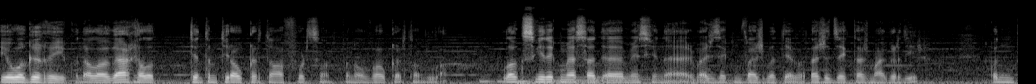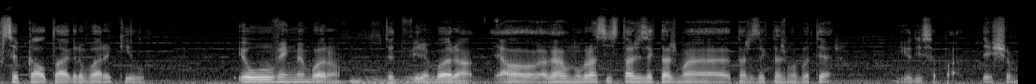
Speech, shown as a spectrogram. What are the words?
Eu agarrei, quando ela agarra, ela tenta-me tirar o cartão à força para não levar o cartão de lá. Logo de seguida começa a, a mencionar: vais dizer que me vais bater, vais dizer que estás-me a agredir. Quando me percebo que ela está a gravar aquilo, eu venho-me embora. Tento vir embora. Ela agarra-me no braço e disse: Estás a dizer que estás-me a, estás a, dizer que estás a bater? E eu disse: Pá, deixa-me.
